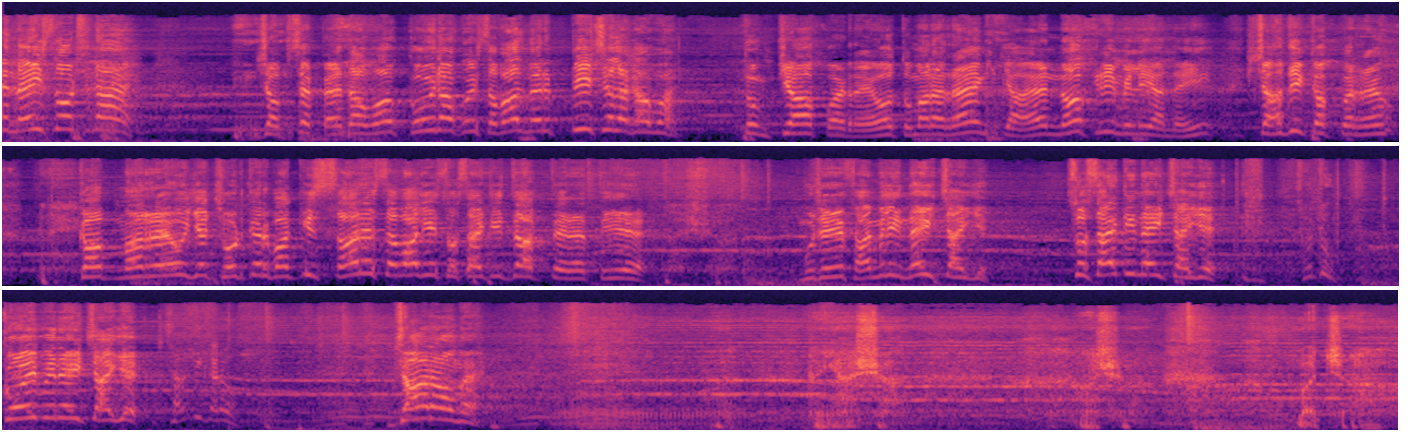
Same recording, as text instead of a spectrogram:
मुझे नहीं सोचना है। जब से पैदा हुआ कोई ना कोई सवाल मेरे पीछे लगा हुआ है। तुम क्या पढ़ रहे हो? तुम्हारा रैंक क्या है? नौकरी मिली या नहीं? शादी कब कर रहे हो? कब मर रहे हो? ये छोड़कर बाकी सारे सवाल ये सोसाइटी दागते रहती है। मुझे ये फैमिली नहीं चाहिए। सोसाइटी नहीं चाहिए। छोटू। कोई भी नहीं चाहिए। जल्दी करो। जा रहा हूँ मैं। नहीं आशा आशा जा।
